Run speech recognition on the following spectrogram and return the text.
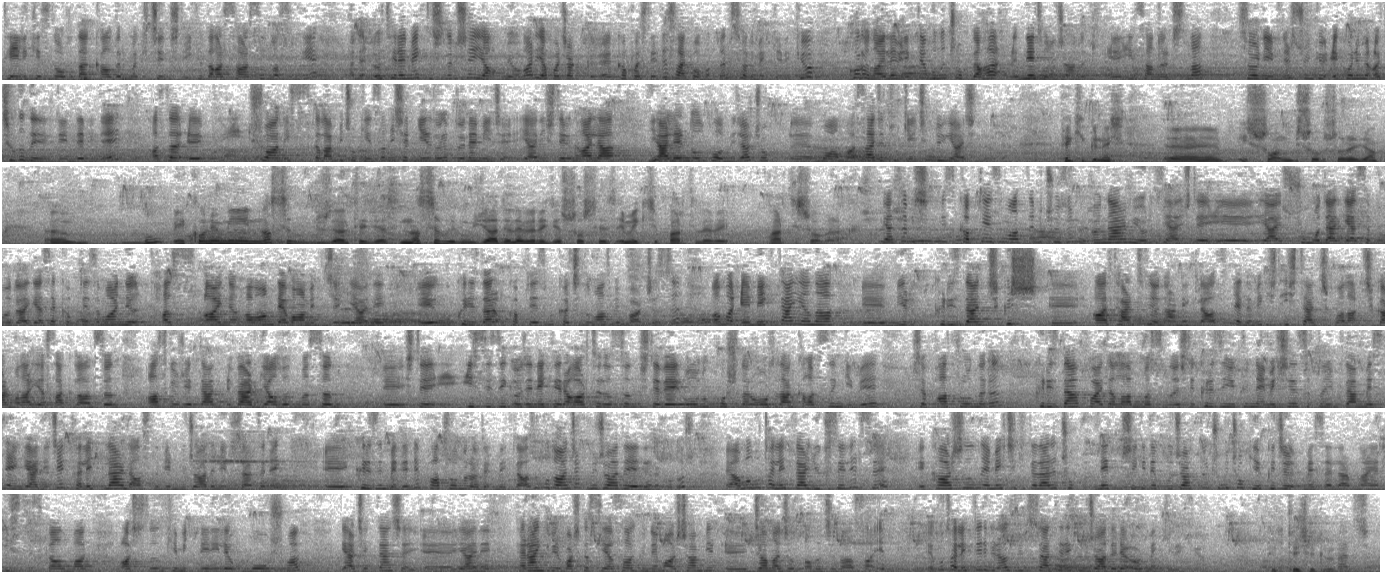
tehlikesini ortadan kaldırmak için işte iktidar sarsılmasın diye hani ötelemek dışında bir şey yapmıyorlar. Yapacak e, kapasiteye de sahip olmaklarını söylemek gerekiyor. Korona ile birlikte bunun çok daha net olacağını e, insanlar açısından söyleyebiliriz. Çünkü ekonomi açıldı denildiğinde bile aslında e, şu an işsiz kalan birçok insan işe geri dönüp dönemeyeceği yani işlerin hala yerlerinde olup olmayacağı çok muamma. Sadece Türkiye için dünya için de öyle. Peki Güneş, son bir soru soracağım. Bu ekonomiyi nasıl düzelteceğiz? Nasıl bir mücadele vereceğiz sosyalist emekçi partileri partisi olarak? Ya tabii şimdi biz kapitalizm altında bir çözüm önermiyoruz. Yani işte e, yani şu model gelse bu model gelse kapitalizm aynı has aynı havam devam edecek. Yani e, bu krizler o kapitalizmin kaçınılmaz bir parçası. Ama emekten yana e, bir krizden çıkış e, alternatifi önermek lazım. Ne demek? İşte işten çıkmalar, çıkarmalar yasaklansın, asgari ücretten vergi alınmasın, e, işte işsizlik ödenekleri artırılsın işte ve onun koşulları ortadan kalksın gibi işte patronların krizden faydalanmasını, işte krizin yükünün emekçilerin sırtına yüklenmesini engelleyecek taleplerle aslında bir mücadele yükselterek e, krizin bedelini patronlara ödetmek lazım. Bu da ancak mücadele ederek olur. E, ama bu talepler yükselirse e, karşılığını emekçi kitlelerde çok net bir şekilde bulacaktır. Çünkü çok yakıcı meseleler bunlar. Yani işsiz kalmak, açlığın kemikleriyle boğuşmak gerçekten şey e, yani herhangi bir başka siyasal gündemi aşan bir e, can alıcılığa sahip. E, bu talepleri biraz yükselterek mücadele örmek gerekiyor. Peki teşekkür ederim. Ben teşekkür ederim.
